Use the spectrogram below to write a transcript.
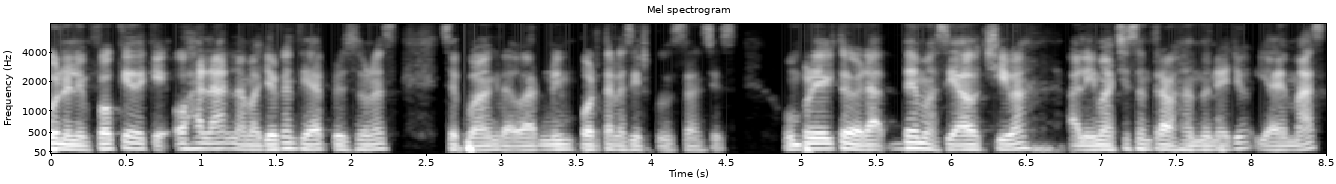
con el enfoque de que ojalá la mayor cantidad de personas se puedan graduar, no importa las circunstancias. Un proyecto de verdad demasiado chiva. Ali y están trabajando en ello y además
